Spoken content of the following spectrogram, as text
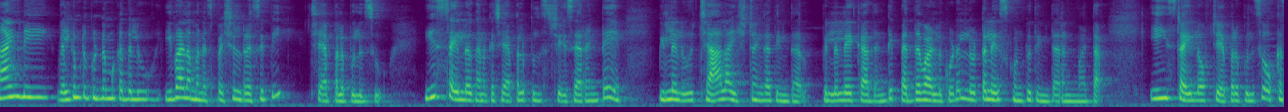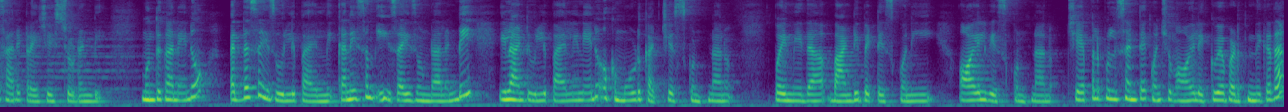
హాయ్ అండి. వెల్కమ్ టు గుండమ్మ కథలు. ఇవాళ మన స్పెషల్ రెసిపీ చేపల పులుసు. ఈ స్టైల్లో కనుక చేపల పులుసు చేశారంటే పిల్లలు చాలా ఇష్టంగా తింటారు. పిల్లలే కాదండి పెద్దవాళ్ళు కూడా లొట్టలేసుకుంటూ తింటారనమాట ఈ స్టైల్ ఆఫ్ చేపల పులుసు ఒక్కసారి ట్రై చేసి చూడండి. ముందుగా నేను పెద్ద సైజు ఉల్లిపాయల్ని కనీసం ఈ సైజు ఉండాలండి. ఇలాంటి ఉల్లిపాయల్ని నేను ఒక మూడు కట్ చేసుకుంటున్నాను. పొయ్యి మీద బాండి పెట్టేసుకొని ఆయిల్ వేసుకుంటున్నాను. చేపల పులుసు అంటే కొంచెం ఆయిల్ ఎక్కువే పడుతుంది కదా.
